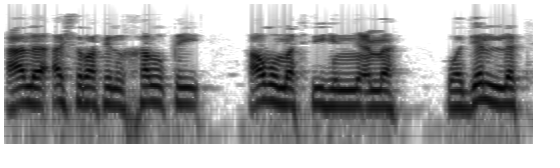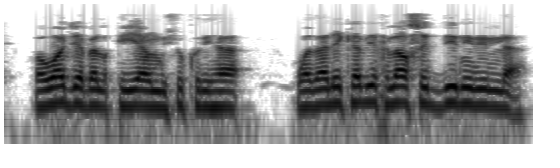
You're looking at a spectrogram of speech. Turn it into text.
على أشرف الخلق عظمت فيه النعمة وجلت فوجب القيام بشكرها وذلك بإخلاص الدين لله.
